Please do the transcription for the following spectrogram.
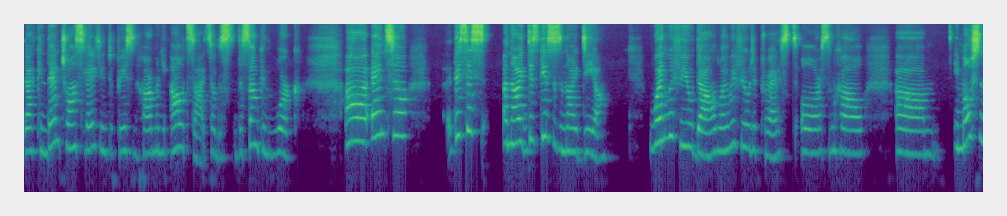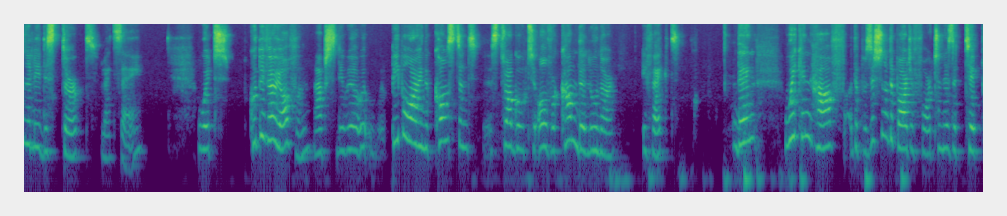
that can then translate into peace and harmony outside so the, the sun can work. Uh, and so this is an this gives us an idea. When we feel down when we feel depressed or somehow um, emotionally disturbed let's say which could be very often actually we, we, people are in a constant struggle to overcome the lunar effect then we can have the position of the part of fortune as a tip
